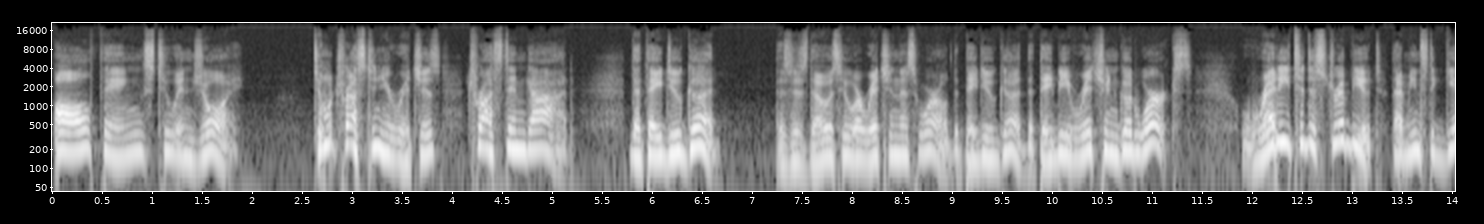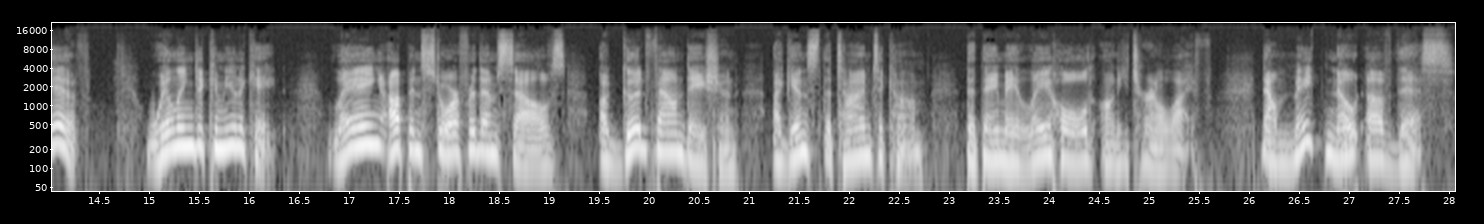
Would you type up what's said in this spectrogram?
all things to enjoy. Don't trust in your riches, trust in God, that they do good. This is those who are rich in this world, that they do good, that they be rich in good works, ready to distribute, that means to give, willing to communicate, laying up in store for themselves a good foundation against the time to come, that they may lay hold on eternal life. Now, make note of this.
